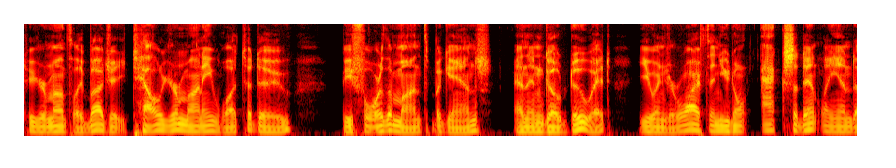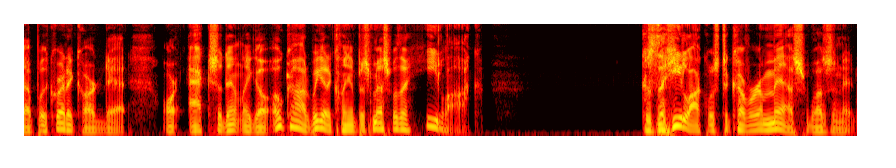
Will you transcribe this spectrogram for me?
to your monthly budget, tell your money what to do before the month begins and then go do it, you and your wife, then you don't accidentally end up with credit card debt or accidentally go, oh God, we got to clean up this mess with a HELOC. Because the HELOC was to cover a mess, wasn't it?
